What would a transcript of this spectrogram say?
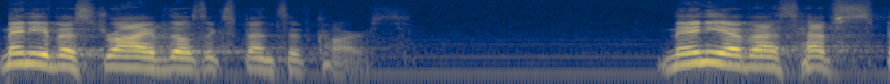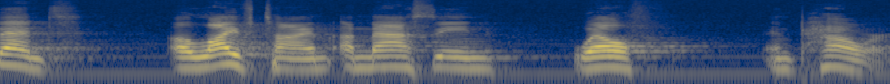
Many of us drive those expensive cars. Many of us have spent a lifetime amassing wealth and power.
